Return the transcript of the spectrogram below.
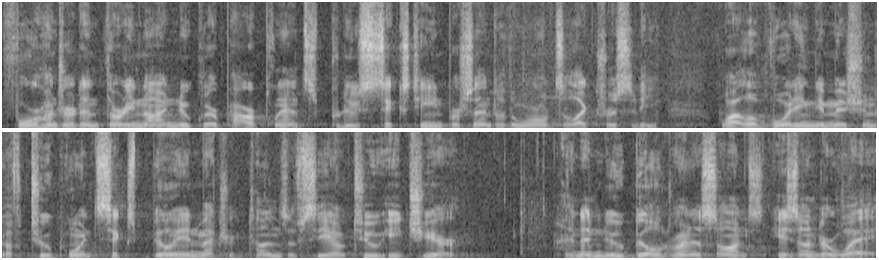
439 nuclear power plants produce 16 percent of the world's electricity while avoiding the emission of 2.6 billion metric tons of CO2 each year, and a new build renaissance is underway.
